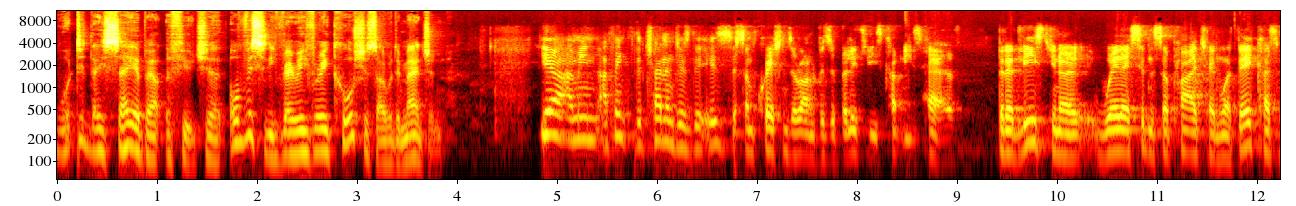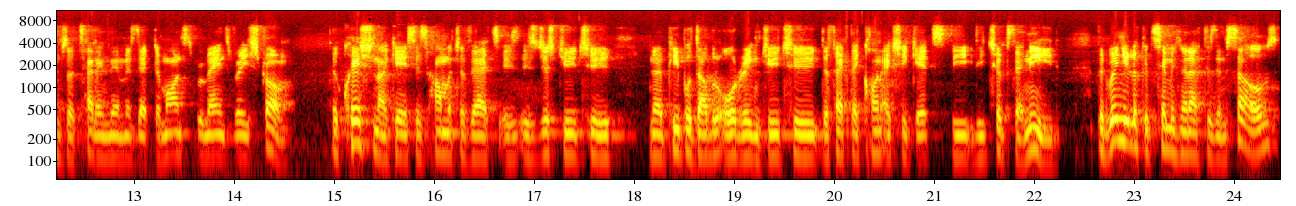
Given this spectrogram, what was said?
What did they say about the future? Obviously, very, very cautious, I would imagine. Yeah, I mean, I think the challenge is there is some questions around visibility these companies have. But at least, you know, where they sit in the supply chain, what their customers are telling them is that demand remains very strong. The question, I guess, is how much of that is, is just due to, you know, people double ordering due to the fact they can't actually get the, the chips they need. But when you look at semiconductors themselves,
